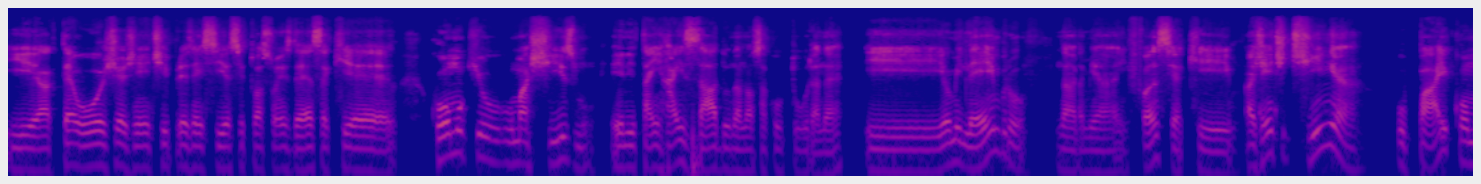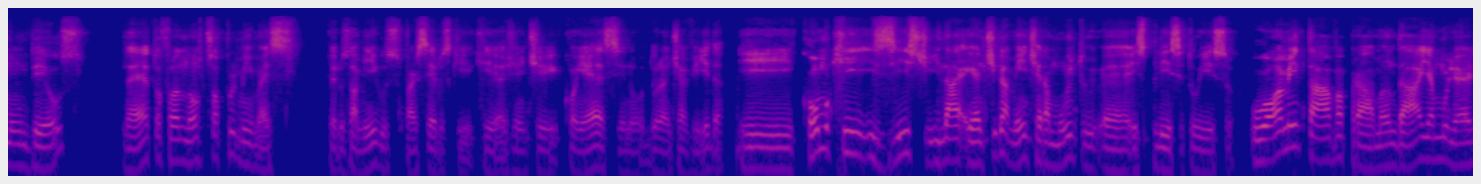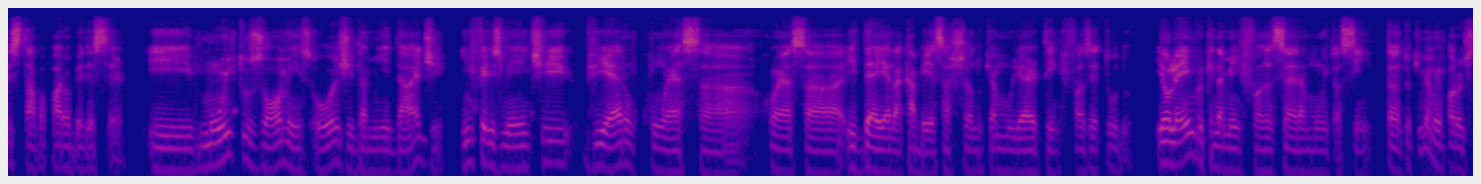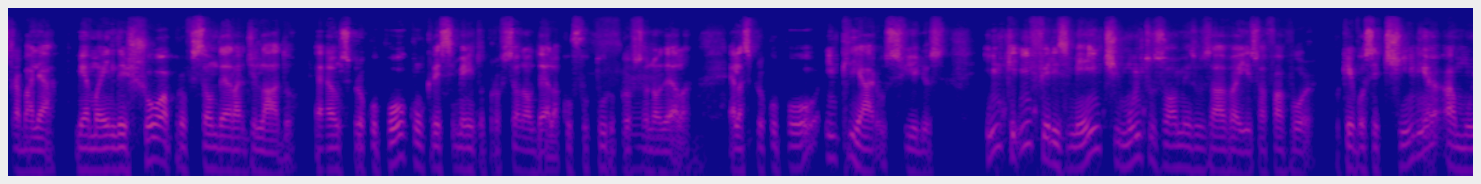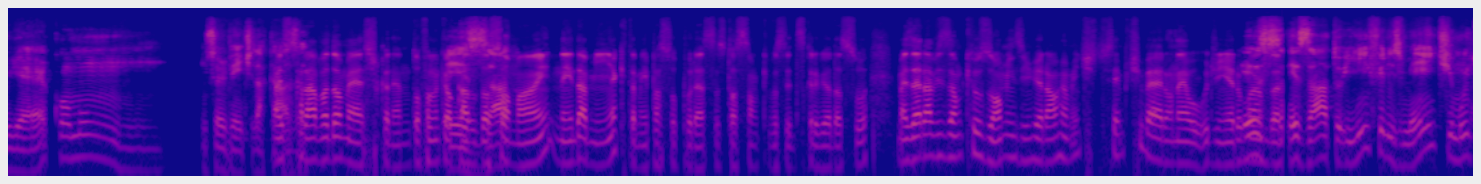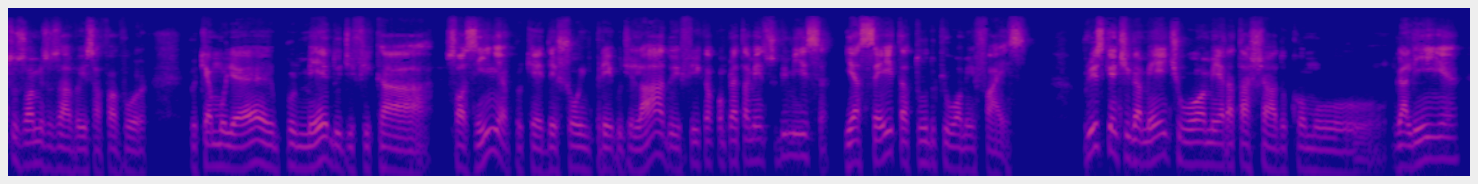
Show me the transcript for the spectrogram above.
e até hoje a gente presencia situações dessa que é como que o, o machismo ele está enraizado na nossa cultura, né? E eu me lembro na, minha infância que a gente tinha o pai como um deus, né? Tô falando não só por mim, mas pelos amigos, parceiros que, que a gente conhece no, durante a vida. E como que existe, e, na, e antigamente era muito é, explícito isso. O homem estava para mandar e a mulher estava para obedecer. E muitos homens hoje da minha idade, infelizmente, vieram com essa com essa ideia na cabeça, achando que a mulher tem que fazer tudo. Eu lembro que na minha infância era muito assim, tanto que minha mãe parou de trabalhar. Minha mãe deixou a profissão dela de lado. Ela não se preocupou com o crescimento profissional dela, com o futuro Sim. profissional dela. Ela se preocupou em criar os filhos. Infelizmente, muitos homens usavam isso a favor, porque você tinha a mulher como um um servente da casa. Uma escrava doméstica, né? Não estou falando que é o Exato. caso da sua mãe, nem da minha, que também passou por essa situação que você descreveu da sua, mas era a visão que os homens em geral realmente sempre tiveram, né? O dinheiro manda. Ex Exato, e infelizmente muitos homens usavam isso a favor, porque a mulher, por medo de ficar sozinha, porque deixou o emprego de lado e fica completamente submissa e aceita tudo que o homem faz. Por isso que antigamente o homem era taxado como galinha,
